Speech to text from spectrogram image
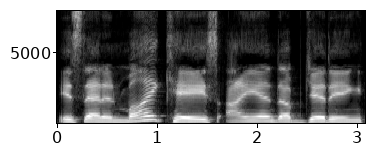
is that in my case, I end up getting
